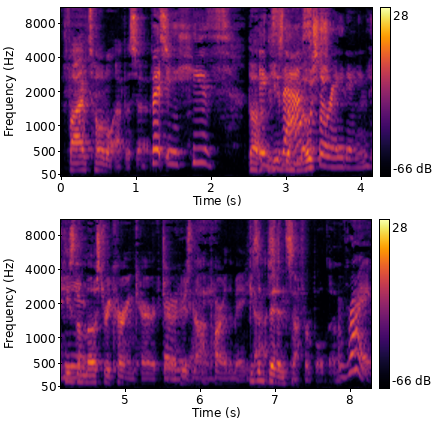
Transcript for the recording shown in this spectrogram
five total episodes. but he's the, he's the most exasperating he's He- the most recurring character who's not part of the main. He's a bit insufferable though. Right.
